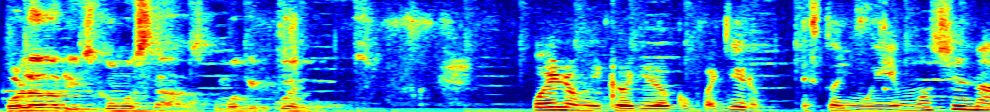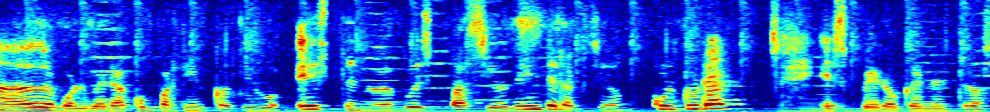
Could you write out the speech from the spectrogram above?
Hola Doris, ¿cómo estás? ¿Cómo te encuentras? Bueno, mi querido compañero, estoy muy emocionada de volver a compartir contigo este nuevo espacio de interacción cultural. Espero que nuestros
